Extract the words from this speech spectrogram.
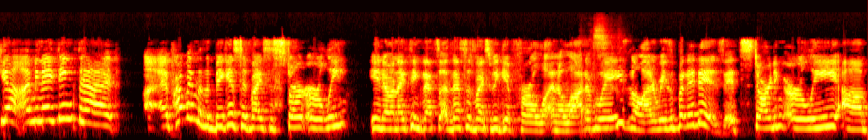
Yeah, I mean, I think that I probably the biggest advice is start early you know, and I think that's that's advice we give for a lot, in a lot of ways, in a lot of reasons. But it is it's starting early. Um,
